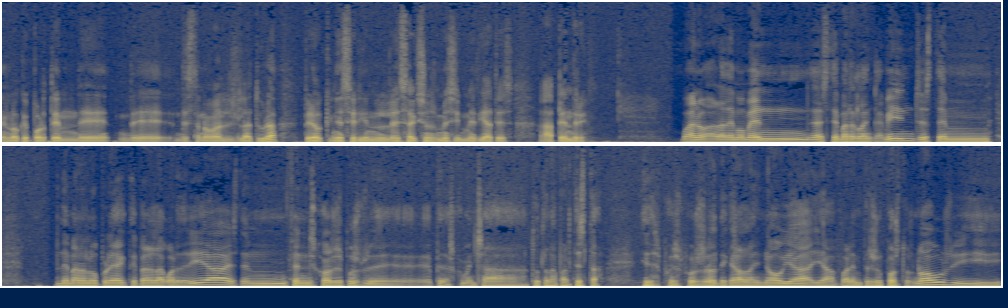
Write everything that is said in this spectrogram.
en el que portem d'esta nova legislatura, però quines serien les accions més immediates a prendre? Bueno, ara de moment estem arreglant camins, estem demanant el projecte per a la guarderia, estem fent les coses pues, eh, per a començar tota la part esta. I després, pues, de cara a l'any nou, ja, ja farem pressupostos nous i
